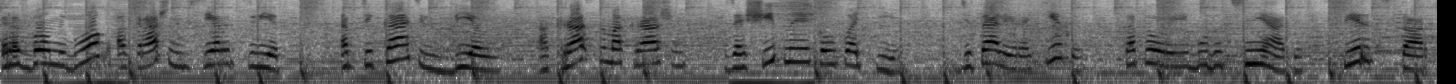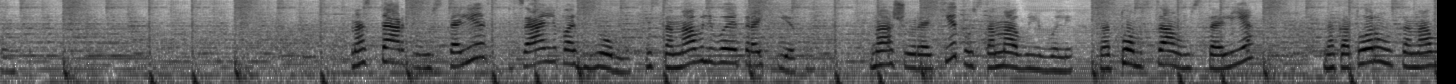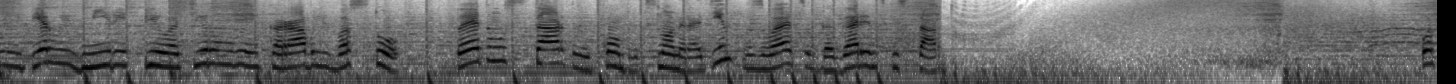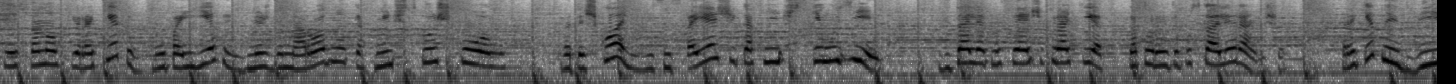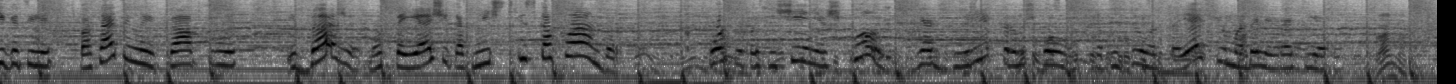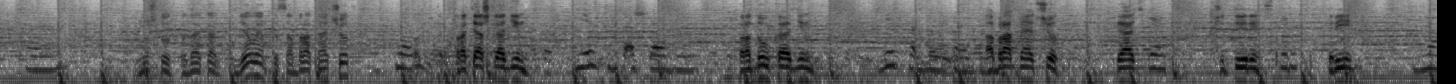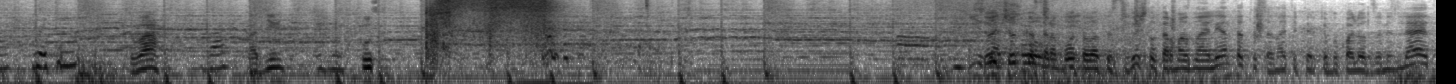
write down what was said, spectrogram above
Разгонный блок окрашен в серый цвет, обтекатель белый, а красным окрашен защитные колпаки. Детали ракеты, которые будут сняты перед стартом. На стартовом столе специальный подъемник устанавливает ракету. Нашу ракету устанавливали на том самом столе, на котором устанавливали первый в мире пилотируемый корабль «Восток». Поэтому стартовый комплекс номер один называется Гагаринский старт. После установки ракеты мы поехали в Международную космическую школу. В этой школе есть настоящий космический музей. Детали от настоящих ракет, которые запускали раньше. Ракетные двигатели, спасательные капсулы и даже настоящий космический скафандр. После посещения школы я с директором школы запустил настоящую модель ракеты. Правильно? Ну что, тогда как? Делаем тест обратный отчет? Нет, Протяжка 1, есть Наташка один, продувка 1, есть подборка один. обратный отсчет 5, Пять, 4, четыре, 3, два, ой, три, 2, два, 1, пуск. Все четко сработало, то есть вышла тормозная лента, то есть она теперь как бы полет замедляет.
